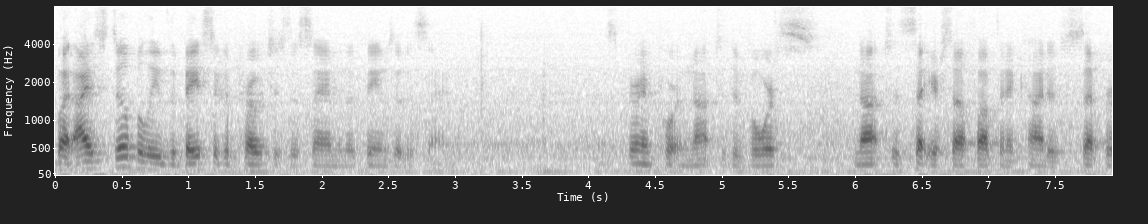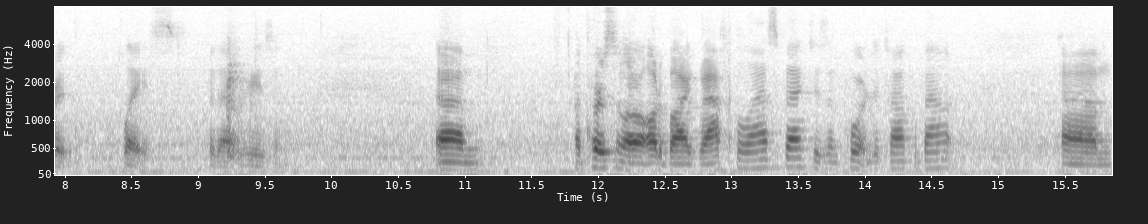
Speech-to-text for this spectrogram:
But I still believe the basic approach is the same and the themes are the same. It's very important not to divorce, not to set yourself up in a kind of separate place for that reason. Um, a personal or autobiographical aspect is important to talk about. Um,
